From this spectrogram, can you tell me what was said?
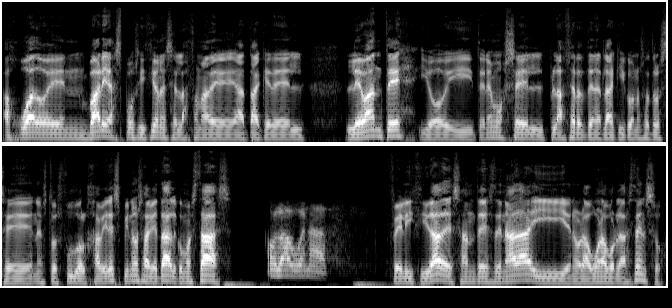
ha jugado en varias posiciones en la zona de ataque del Levante y hoy tenemos el placer de tenerle aquí con nosotros en estos fútbol. Javier Espinosa, ¿qué tal? ¿Cómo estás? Hola, buenas. Felicidades antes de nada y enhorabuena por el ascenso.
